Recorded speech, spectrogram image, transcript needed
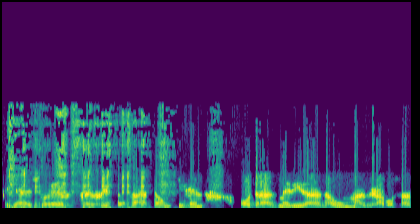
que ya eso es terrorista, o sea, que aún quieren otras medidas aún más gravosas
